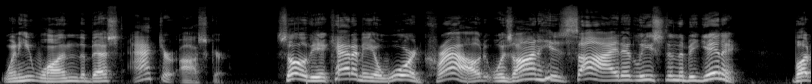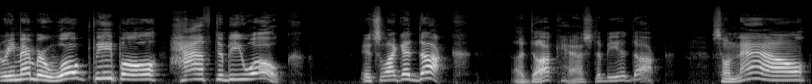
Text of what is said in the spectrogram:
when he won the Best Actor Oscar. So the Academy Award crowd was on his side, at least in the beginning. But remember, woke people have to be woke. It's like a duck. A duck has to be a duck. So now,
